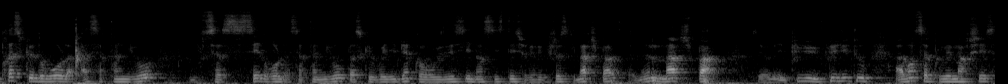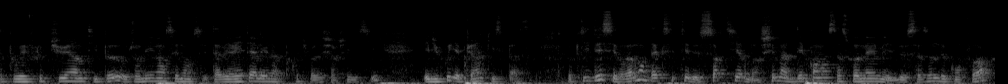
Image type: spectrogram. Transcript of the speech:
presque drôle à certains niveaux c'est drôle à certains niveaux parce que vous voyez bien quand vous essayez d'insister sur quelque chose qui marche pas, ça ne marche pas. Plus, du tout. Avant, ça pouvait marcher, ça pouvait fluctuer un petit peu. Aujourd'hui, non, c'est non. C'est ta vérité, elle est là. Pourquoi tu vas la chercher ici? Et du coup, il n'y a plus rien qui se passe. Donc, l'idée, c'est vraiment d'accepter de sortir d'un schéma de dépendance à soi-même et de sa zone de confort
